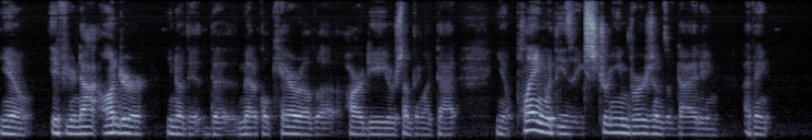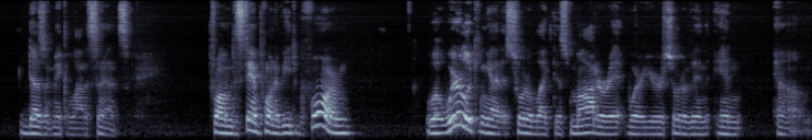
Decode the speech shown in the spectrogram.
you know, if you're not under, you know, the, the medical care of a RD or something like that, you know, playing with these extreme versions of dieting, I think doesn't make a lot of sense. From the standpoint of to Perform, what we're looking at is sort of like this moderate where you're sort of in in um,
